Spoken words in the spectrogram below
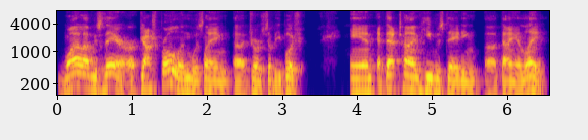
while I was there, Josh Brolin was playing uh, George W. Bush, and at that time he was dating uh, Diane Lane,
